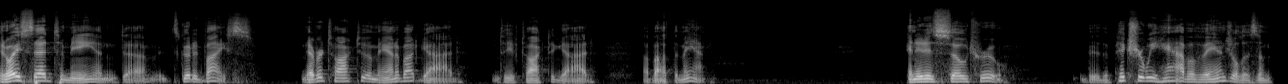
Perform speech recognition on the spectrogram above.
had always said to me, and uh, it's good advice never talk to a man about God until you've talked to God about the man. And it is so true. The, the picture we have of evangelism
